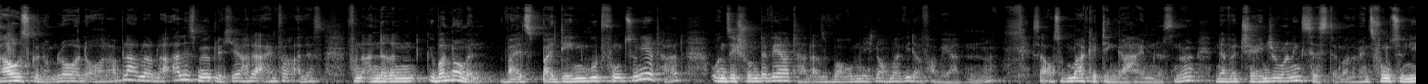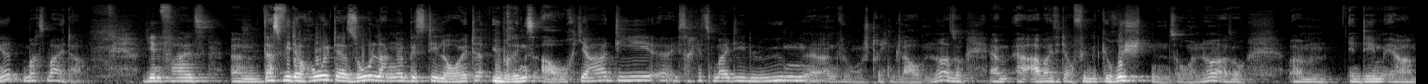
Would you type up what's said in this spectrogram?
rausgenommen. Law and Order, bla bla bla, alles Mögliche hat er einfach alles von anderen übernommen, weil es bei denen gut funktioniert hat und sich schon bewährt hat. Also warum nicht nochmal wiederverwerten? Ne? Ist ja auch so ein Marketinggeheimnis. Ne? Never change a running system. Also wenn es funktioniert, mach's weiter. Jedenfalls, ähm, das wiederholt er so lange, bis die Leute, übrigens auch, ja, die, äh, ich jetzt mal, die Lügen, in Anführungsstrichen, glauben. Ne? Also er, er, arbeitet auch viel mit Gerüchten, so, ne? also ähm, indem er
